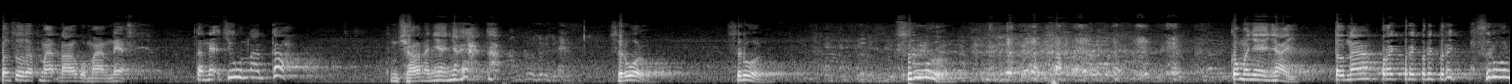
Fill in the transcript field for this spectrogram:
ប៉ុន្តែសួរថាអាត្មាដើរប្រហែលអ្នកតែអ្នកជូនឡើងតោះខ្ញុំច្រើនអញញ៉ៃតោះស្រួលស្រួលស្រួលកុំញ៉ៃញ៉ៃទៅណាព្រិចព្រិចព្រិចព្រិចស្រួល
